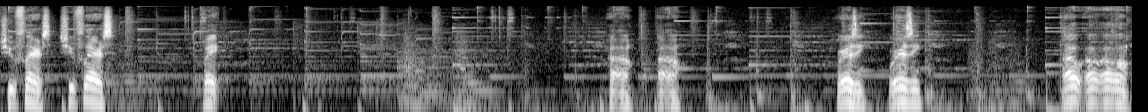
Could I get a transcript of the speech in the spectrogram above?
Shoot flares. Shoot flares. Wait. Uh-oh. Uh oh. Where is he? Where is he? Oh, oh, oh, oh.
